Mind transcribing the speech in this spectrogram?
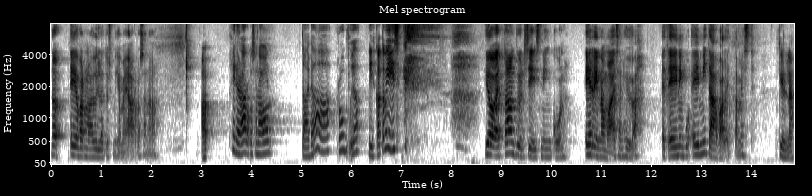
No, ei ole varmaan yllätys, mikä meidän arvosana on. Ah, meidän arvosana on tadaa, rumpuja, 5 5. Joo, että on kyllä siis niin kuin erinomaisen hyvä. Et ei, niin kuin, ei mitään valittamista. Kyllä.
